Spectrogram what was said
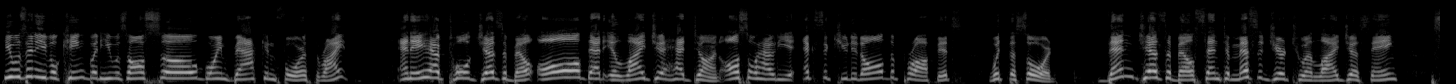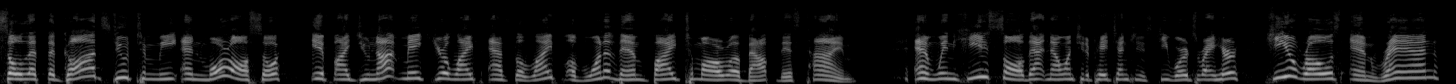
He was an evil king, but he was also going back and forth, right? And Ahab told Jezebel all that Elijah had done, also how he executed all the prophets with the sword. Then Jezebel sent a messenger to Elijah, saying, So let the gods do to me, and more also, if I do not make your life as the life of one of them by tomorrow about this time. And when he saw that, now I want you to pay attention to these key words right here. He arose and ran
